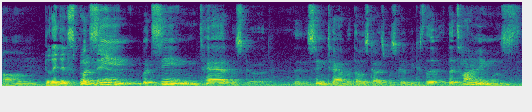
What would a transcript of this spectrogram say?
Um, they did Spoon but seeing, but seeing Tad was good. The, seeing Tad with those guys was good because the the timing was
